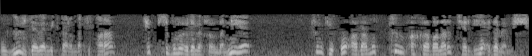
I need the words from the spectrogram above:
bu yüz deve miktarındaki para. Hepsi bunu ödemek zorunda. Niye? Çünkü o adamı tüm akrabaları terbiye edememiş.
